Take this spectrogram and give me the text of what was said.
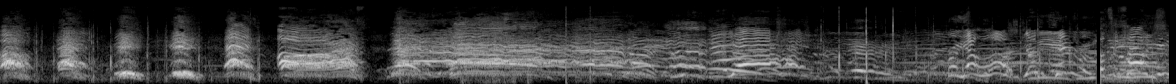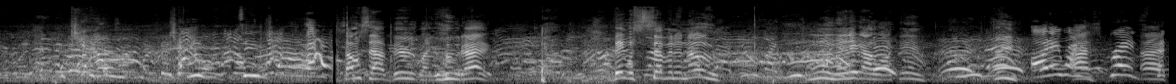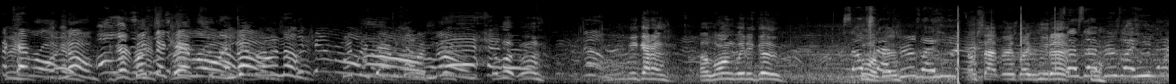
O A B E S R S. Bro, y'all lost. Get the camera. Southside Bears like who that? They was seven and zero. Come on, man, they gotta walk in. Three. Oh, they running sprints. Put the camera on Look at them. them. They're Put the camera on Put the them. camera on Put the camera on. So look, look, we got a, a long way to go. Southside. Bears like who that? Southside Bears like who that? Southside Bears like who that?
